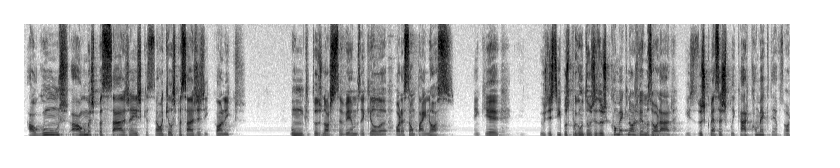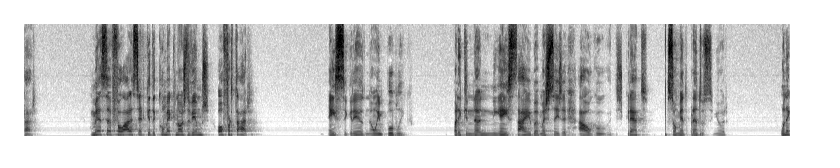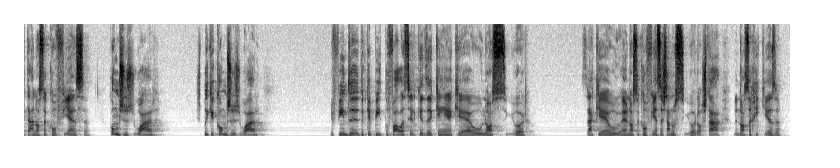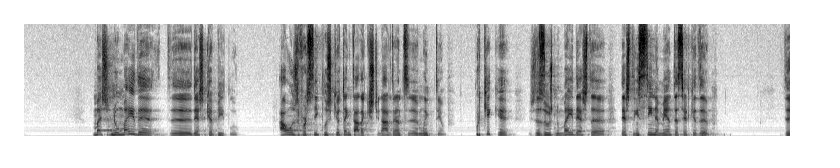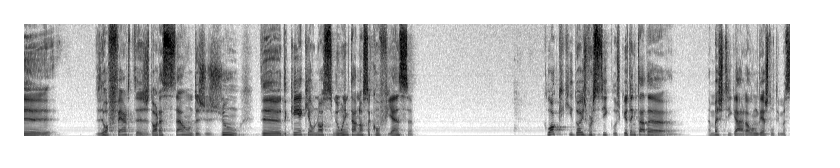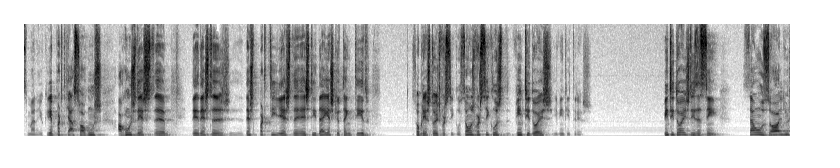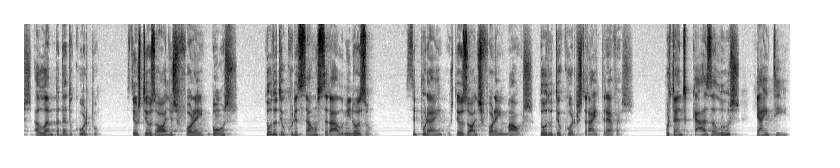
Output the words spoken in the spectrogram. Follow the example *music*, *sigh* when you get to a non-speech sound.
alguns, algumas passagens que são aqueles passagens icónicos. Um que todos nós sabemos, aquela oração Pai Nosso, em que os discípulos perguntam a Jesus como é que nós devemos orar. E Jesus começa a explicar como é que deves orar. Começa a falar acerca de como é que nós devemos ofertar. Em segredo, não em público. Para que ninguém saiba, mas seja algo discreto somente perante o Senhor? Onde é que está a nossa confiança? Como jejuar? Explica como jejuar. No fim de, do capítulo fala acerca de quem é que é o nosso Senhor. Será que é o, a nossa confiança está no Senhor ou está na nossa riqueza? Mas no meio de, de, deste capítulo, há uns versículos que eu tenho estado a questionar durante muito tempo. Porquê que Jesus, no meio desta, deste ensinamento acerca de, de, de, ofertas, de oração, de jejum, de, de quem é que é o nosso Senhor, onde é está a nossa confiança, coloque aqui dois versículos que eu tenho estado a, a mastigar ao longo desta última semana. Eu queria partilhar só alguns, alguns deste, destes, deste partilho, este, estas ideias que eu tenho tido sobre estes dois versículos. São os versículos 22 e 23. 22 diz assim: São os olhos a lâmpada do corpo. Se os teus olhos forem bons, todo o teu coração será luminoso. Se, porém, os teus olhos forem maus, todo o teu corpo estará em trevas. Portanto, caso a luz que há em ti,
